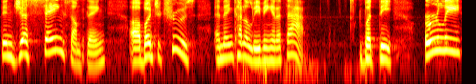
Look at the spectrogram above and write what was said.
than just saying something, a bunch of truths, and then kind of leaving it at that. But the early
